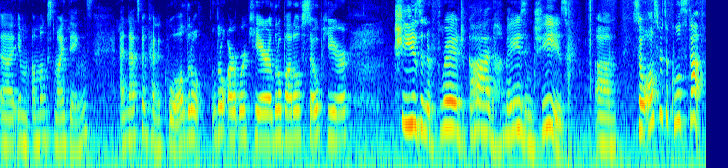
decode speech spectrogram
uh, in amongst my things, and that's been kind of cool. A little little artwork here, a little bottle of soap here, cheese in the fridge. God, amazing cheese. Um, so all sorts of cool stuff.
